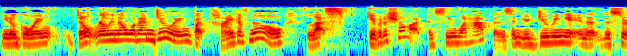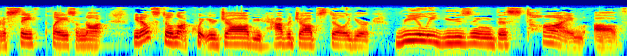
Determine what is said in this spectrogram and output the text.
You know, going don't really know what I'm doing, but kind of know. Let's give it a shot and see what happens. And you're doing it in a, this sort of safe place of not, you know, still not quit your job. You have a job still. You're really using this time of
